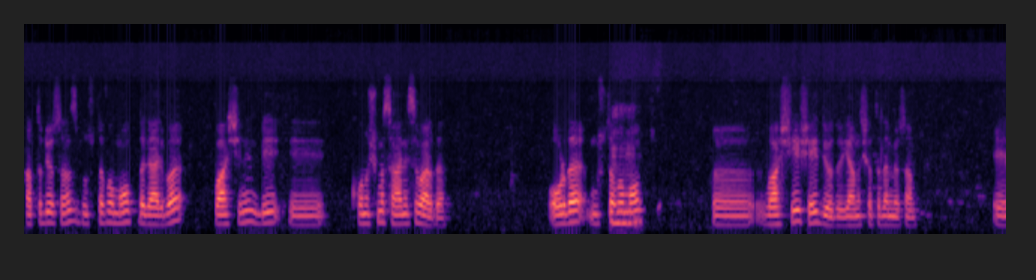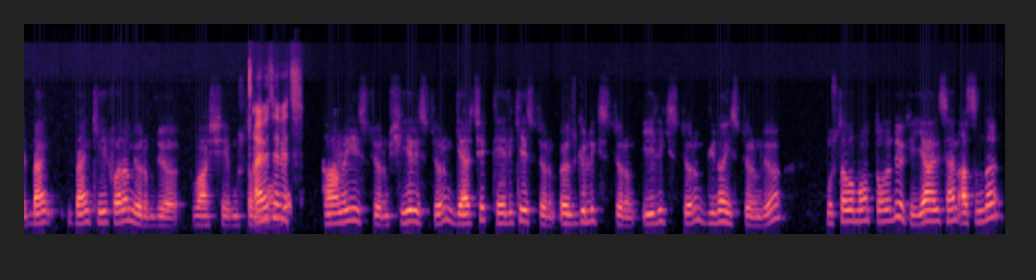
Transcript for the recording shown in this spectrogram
hatırlıyorsanız Mustafa Mont'la galiba Vahşi'nin bir e, konuşma sahnesi vardı. Orada Mustafa Hı hı. Mont e, Vahşi'ye şey diyordu yanlış hatırlamıyorsam. E, ben ben keyif aramıyorum diyor Vahşi Mustafa Evet Mont'a. evet. Tanrı'yı istiyorum, şiir istiyorum, gerçek tehlike istiyorum, özgürlük istiyorum, iyilik istiyorum, günah istiyorum diyor. Mustafa Mont da ona diyor ki yani sen aslında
